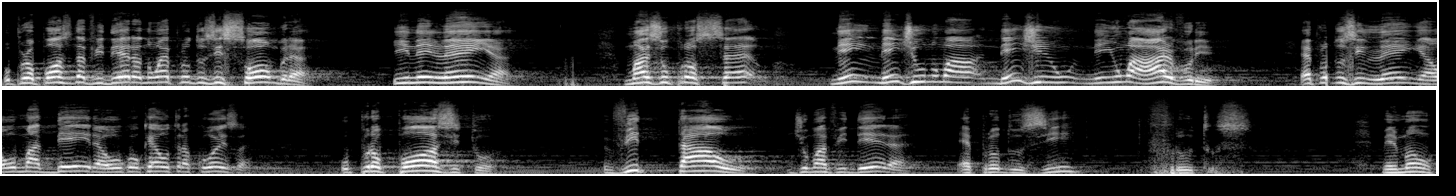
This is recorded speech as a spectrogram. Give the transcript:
O propósito da videira não é produzir sombra e nem lenha, mas o processo nem, nem, de, uma, nem de um, nenhuma árvore é produzir lenha ou madeira ou qualquer outra coisa. O propósito vital de uma videira é produzir frutos. Meu irmão,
